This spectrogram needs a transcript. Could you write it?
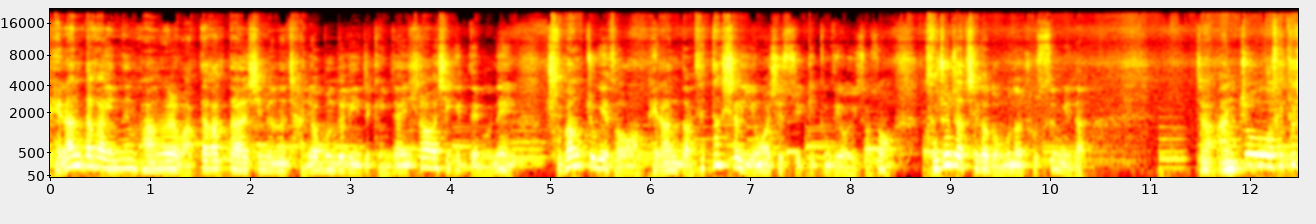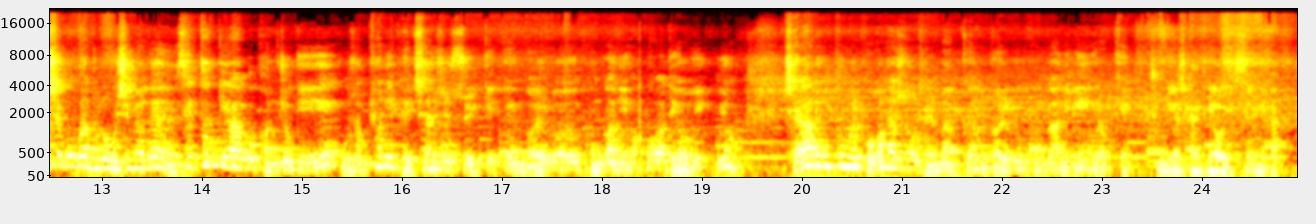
베란다가 있는 방을 왔다 갔다 하시면은 자녀분들이 이제 굉장히 싫어하시기 때문에 주방 쪽에서 베란다, 세탁실을 이용하실 수 있게끔 되어 있어서 구조 자체가 너무나 좋습니다. 자, 안쪽 세탁실 공간 들어오시면은 세탁기하고 건조기 우선 편히 배치하실 수 있게끔 넓은 공간이 확보가 되어 있고요. 재활용품을 보관하셔도 될 만큼 넓은 공간이 이렇게 준비가 잘 되어 있습니다.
